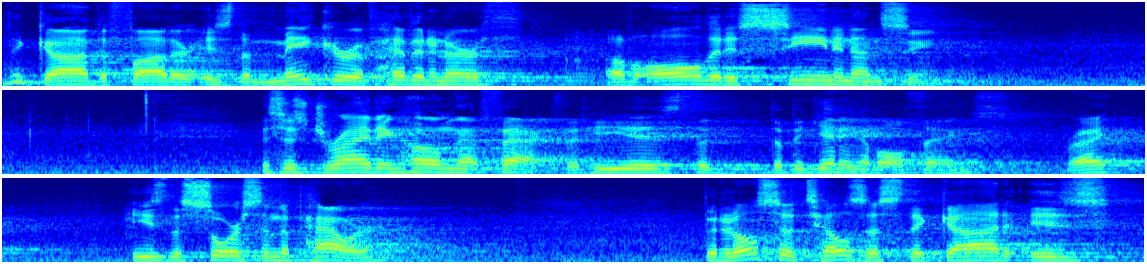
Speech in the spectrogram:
that God the Father is the maker of heaven and earth, of all that is seen and unseen. This is driving home that fact that He is the, the beginning of all things right? He's the source and the power. But it also tells us that God is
